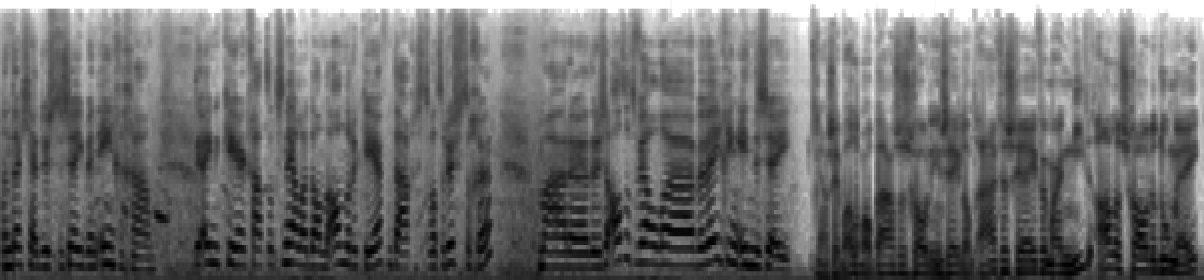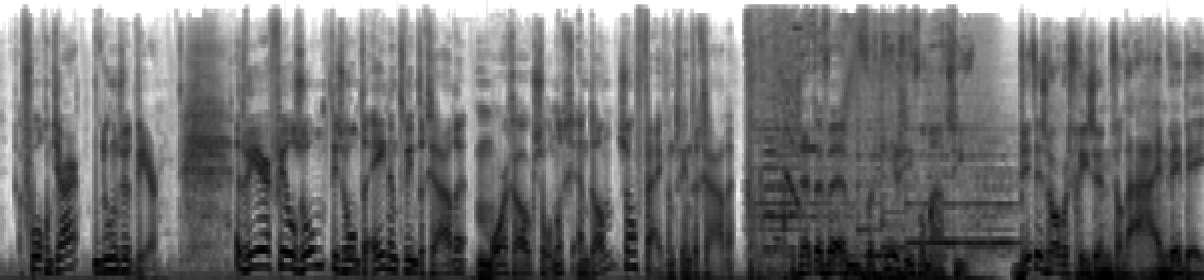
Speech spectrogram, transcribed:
dan dat jij dus de zee bent ingegaan. De ene keer gaat het sneller dan de andere keer. Vandaag is het wat rustiger. Maar uh, er is altijd wel uh, beweging in de zee. Ja, ze hebben allemaal basisscholen in Zeeland aangeschreven, maar niet alle scholen doen mee. Volgend jaar doen ze het weer. Het weer, veel zon. Het is rond de 21 graden. Morgen ook zonnig en dan zo'n 25 graden. ZFM Verkeersinformatie. Dit is Robert Vriesen van de ANWB.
